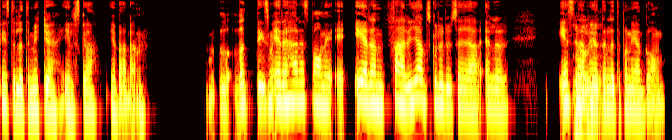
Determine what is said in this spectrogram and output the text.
finns det lite mycket ilska i världen. Vad, liksom, är det här en spaning? Är den färgad skulle du säga eller är snällheten ja, lite på nedgång?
